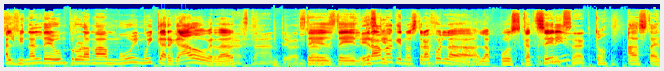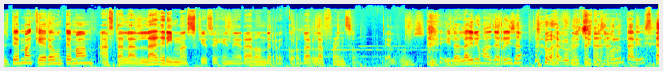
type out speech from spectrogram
al final de un programa muy, muy cargado, ¿verdad? Bastante, bastante. Desde el Es drama que, nos trajo la, la postcat serie Exacto. hasta el tema que era un tema Hasta las lágrimas que se generaron de recordar la friendzone de algunos. y las lágrimas de risa para algunos chistes involuntarios.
